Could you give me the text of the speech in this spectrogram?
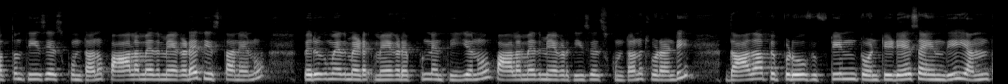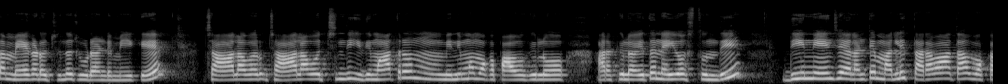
మొత్తం తీసేసుకుంటాను. పాల మీద మేగడే తీస్తాను నేను. పెరుగు మీద మేడ మేగడ ఎప్పుడు నేను తీయను. పాల మీద మేగడ తీసేసుకుంటాను. చూడండి దాదాపు ఇప్పుడు ఫిఫ్టీన్ ట్వంటీ డేస్ అయింది. ఎంత మేగడ వచ్చిందో చూడండి మీకే. చాలా వరకు చాలా వచ్చింది. ఇది మాత్రం మినిమం ఒక పావు కిలో అరకిలో అయితే నెయ్యి వస్తుంది. దీన్ని ఏం చేయాలంటే మళ్ళీ తర్వాత ఒక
